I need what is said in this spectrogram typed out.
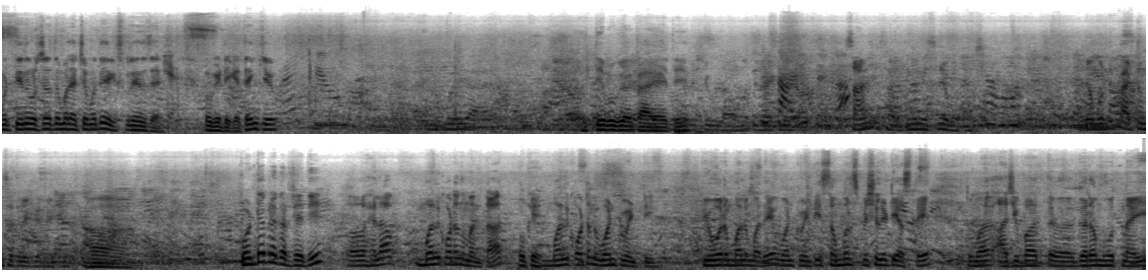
मग तीन वर्षाचा तुम्हाला याच्यामध्ये एक्सपिरियन्स आहे. ओके ठीक आहे. थँक्यू ते बघूया काय आहे ते. साडी साडी. नेसले बघा. त्याच्यामध्ये पॅटर्न्स आहेत वेगवेगळे हां. कोणत्या प्रकारची आहे ती? ह्याला मल कॉटन म्हणतात. Okay. Mul cotton one twenty pure मलमध्ये वन ट्वेंटी समर स्पेशालिटी असते. तुम्हाला अजिबात गरम होत नाही.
